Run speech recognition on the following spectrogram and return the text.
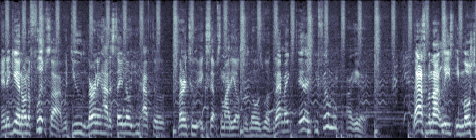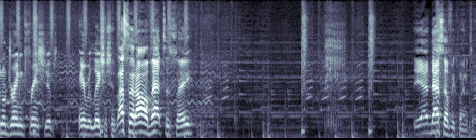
And again, on the flip side, with you learning how to say no, you have to learn to accept somebody else's no as well. Does that make yeah? You feel me? Oh yeah. Last but not least, emotional draining friendships and relationships. I said all that to say. Yeah, that's self-explanatory.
